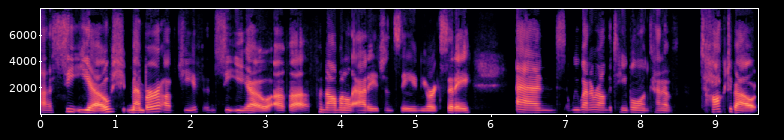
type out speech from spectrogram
a CEO, member of Chief and CEO of a phenomenal ad agency in New York City. And we went around the table and kind of talked about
